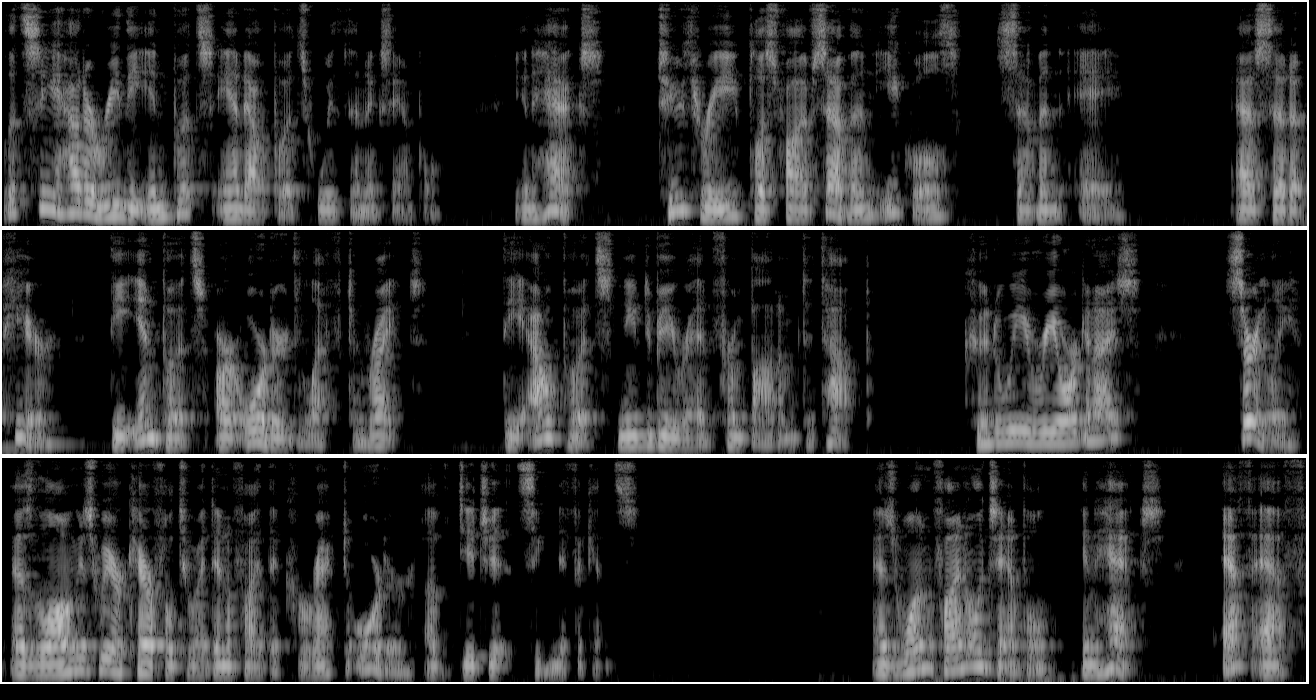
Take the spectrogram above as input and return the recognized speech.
Let's see how to read the inputs and outputs with an example. In hex, 2, 3 plus 5, 7 equals 7a. As set up here, the inputs are ordered left to right. The outputs need to be read from bottom to top. Could we reorganize? Certainly, as long as we are careful to identify the correct order of digit significance. As one final example, in hex, FF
